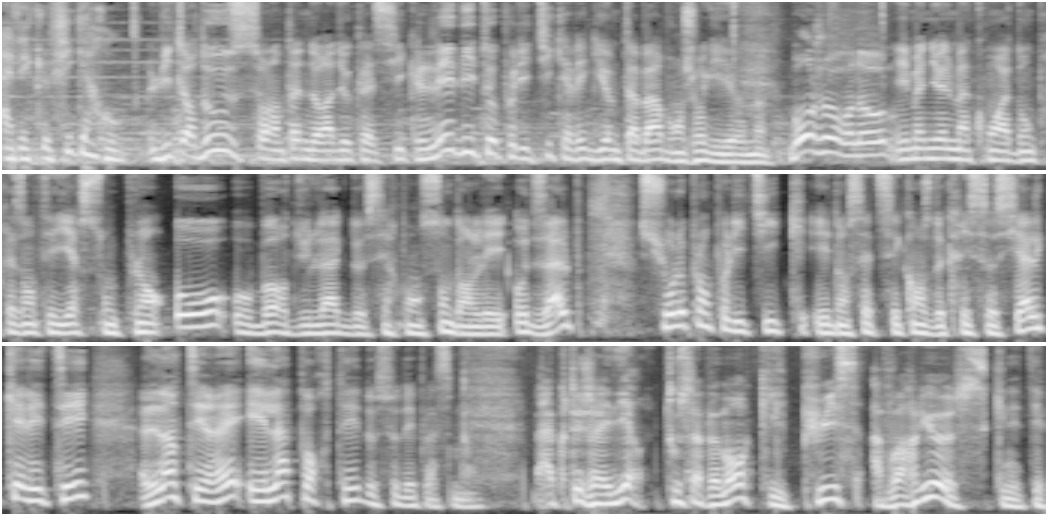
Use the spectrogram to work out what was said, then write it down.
avec le Figaro. 8h12 sur l'antenne de Radio Classique, l'édito politique avec Guillaume Tabar. Bonjour Guillaume. Bonjour Renaud. Emmanuel Macron a donc présenté hier son plan eau au bord du lac de Serponçon dans les Hautes-Alpes. Sur le plan politique et dans cette séquence de crise sociale, quel était l'intérêt et la portée de ce déplacement? Bah Écoutez, j'allais dire tout simplement qu'il puisse avoir lieu, ce qui n'était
